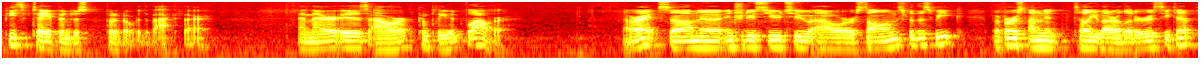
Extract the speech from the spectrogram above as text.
piece of tape and just put it over the back there. And there is our completed flower. All right, so I'm gonna introduce you to our songs for this week. But first, I'm gonna tell you about our literacy tip.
